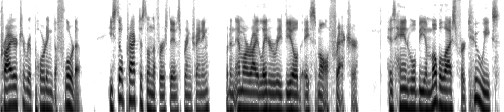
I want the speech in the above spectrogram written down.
prior to reporting to Florida. He still practiced on the first day of spring training, but an MRI later revealed a small fracture. His hand will be immobilized for two weeks,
